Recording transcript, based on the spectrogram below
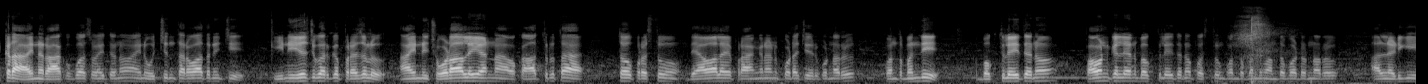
ఇక్కడ ఆయన రాక కోసం అయితేనో ఆయన వచ్చిన తర్వాత నుంచి ఈ నియోజకవర్గ ప్రజలు ఆయన్ని చూడాలి అన్న ఒక ఆతృతతో ప్రస్తుతం దేవాలయ ప్రాంగణానికి కూడా చేరుకున్నారు. కొంతమంది భక్తులైతేనో పవన్ కళ్యాణ్ భక్తులైతేనో ప్రస్తుతం కొంతమంది మనతో పాటు ఉన్నారు. వాళ్ళని అడిగి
